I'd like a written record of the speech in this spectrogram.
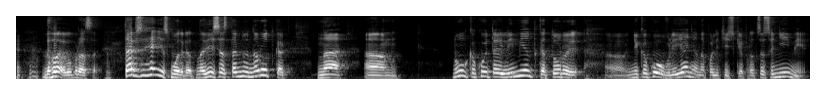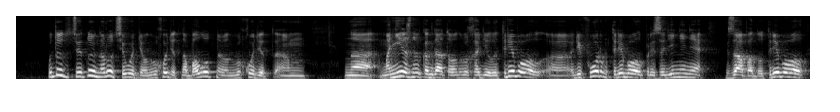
Давай, выбрасывай. Так же они смотрят на весь остальной народ, как на ну, какой-то элемент, который а, никакого влияния на политические процессы не имеет. Вот этот цветной народ сегодня, он выходит на Болотную, он выходит на на Манежную когда-то он выходил и требовал э, реформ, требовал присоединения к Западу, требовал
